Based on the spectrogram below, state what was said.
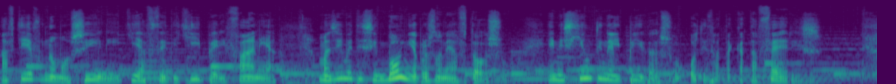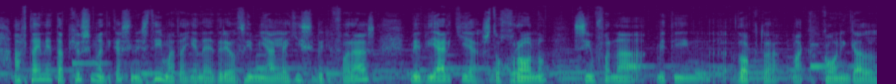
Αυτή η ευγνωμοσύνη και η αυθεντική υπερηφάνεια μαζί με τη συμπόνια προς τον εαυτό σου ενισχύουν την ελπίδα σου ότι θα τα καταφέρεις. Αυτά είναι τα πιο σημαντικά συναισθήματα για να εδραιωθεί μια αλλαγή συμπεριφοράς με διάρκεια στο χρόνο, σύμφωνα με την δόκτωρα Μακκόνιγκαλ.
